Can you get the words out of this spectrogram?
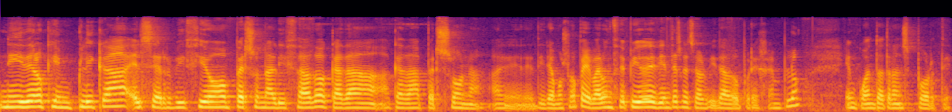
ni, de lo que implica el servicio personalizado a cada, a cada persona, eh, diríamos, ¿no? para llevar un cepillo de dientes que se ha olvidado, por ejemplo, en cuanto a transporte.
